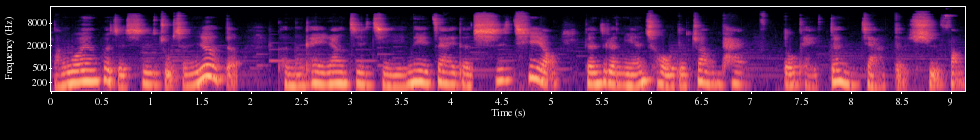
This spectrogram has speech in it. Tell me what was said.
常温或者是煮成热的，可能可以让自己内在的湿气哦，跟这个粘稠的状态都可以更加的释放。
